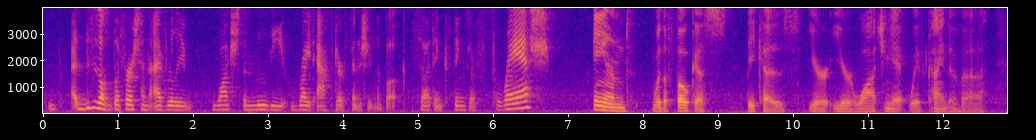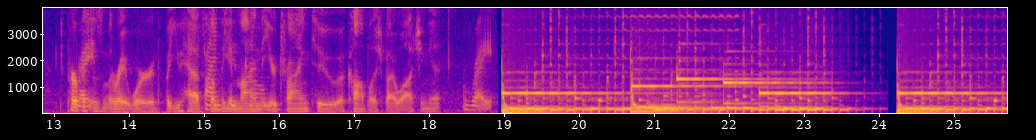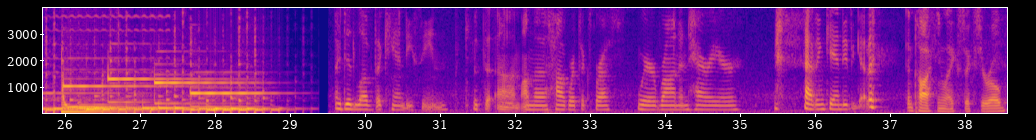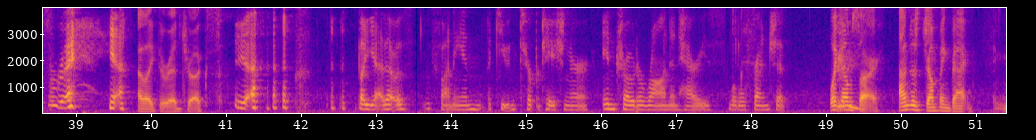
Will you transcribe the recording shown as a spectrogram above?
this is also the first time that I've really watched the movie right after finishing the book. So I think things are fresh. And with a focus because you're you're watching it with kind of a purpose Right. isn't the right word, but you have something in mind that you're trying to accomplish by watching it. Right. I did love the candy scene with the um on the Hogwarts Express where Ron and Harry are having candy together. And talking like six year olds. Right. Yeah. I like the red trucks. Yeah. but yeah, that was funny and a cute interpretation or intro to Ron and Harry's little friendship. Like I'm sorry. I'm just jumping back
